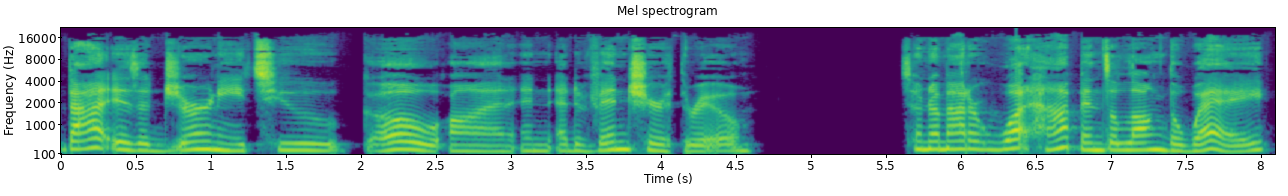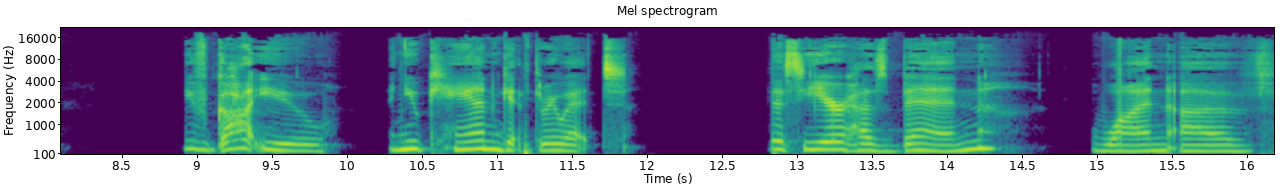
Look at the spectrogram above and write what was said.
that is a journey to go on an adventure through. So no matter what happens along the way, you've got you and you can get through it. This year has been one of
